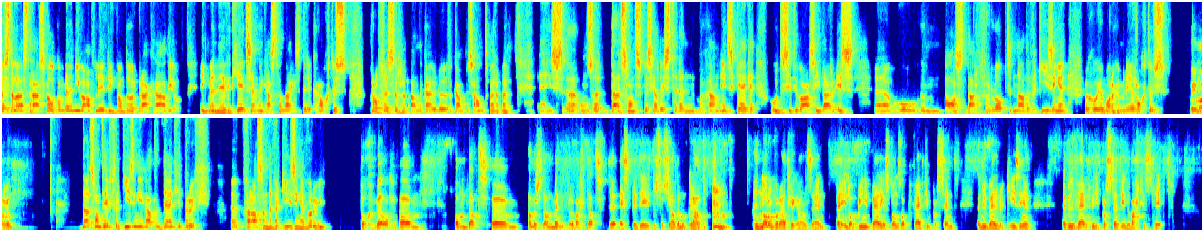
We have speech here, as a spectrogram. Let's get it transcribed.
Beste luisteraars, welkom bij een nieuwe aflevering van Doorbraak Radio. Ik ben David Geens en mijn gast vandaag is Dirk Rochtus, professor aan de KU Leuven campus Antwerpen. Hij is uh, onze Duitsland-specialist en we gaan eens kijken hoe de situatie daar is, uh, hoe um, alles daar verloopt na de verkiezingen. Goedemorgen meneer Rochtus. Goedemorgen. Duitsland heeft verkiezingen gehad een tijdje terug. Uh, verrassende verkiezingen voor u? Toch wel. Um, omdat um, anders dan men verwacht had, de SPD, de Sociaaldemocraten, enorm vooruit gegaan zijn. In de opiniepeilingen stonden ze op 15%. En nu bij de verkiezingen hebben ze 25% in de wacht gesleept.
